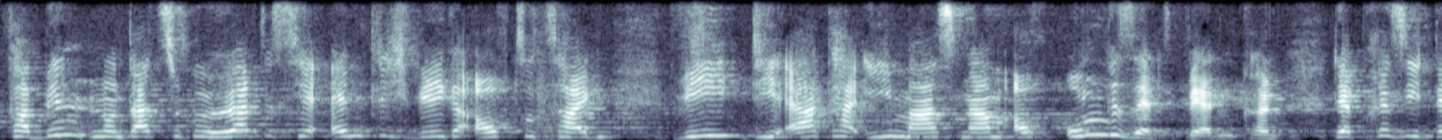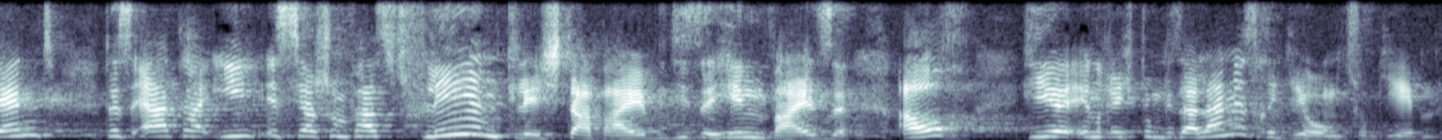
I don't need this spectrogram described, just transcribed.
verbinden. Und dazu gehört es hier endlich Wege aufzuzeigen, wie die RKI-Maßnahmen auch umgesetzt werden können. Der Präsident des RKI ist ja schon fast flehentlich dabei, diese Hinweise auch hier in Richtung dieser Landesregierung zu geben.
